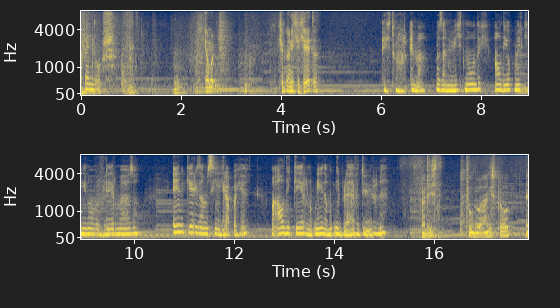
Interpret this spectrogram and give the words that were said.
Ik ben door. Ja, maar je hebt nog niet gegeten. Echt waar, Emma. Was dat nu echt nodig? Al die opmerkingen over vleermuizen? Ene keer is dat misschien grappig, hè? Maar al die keren opnieuw, dat moet niet blijven duren, hè? Wat is het? Voelde je aangesproken? Ja?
